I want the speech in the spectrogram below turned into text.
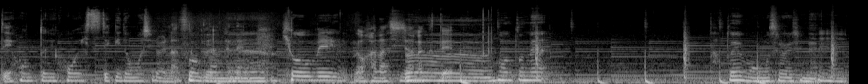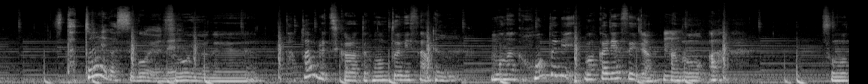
て本当に本質的で面白いなってそうだよなんかね。表面の話じゃなくて、うん本当ね。例えも面白いしね、うん。例えがすごいよね。すごいよね。例える力って本当にさ、うん。もうなんか本当に分かりやすいじゃん、うん。あのあその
